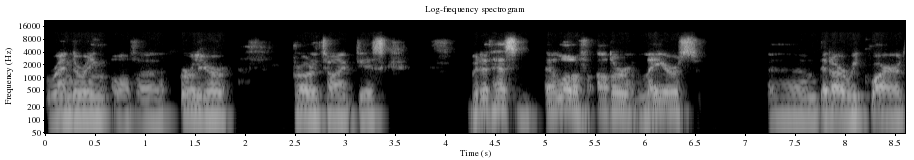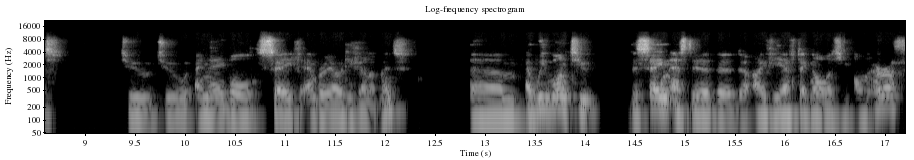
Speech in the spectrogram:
rendering of an earlier prototype disk, but it has a lot of other layers um, that are required to, to enable safe embryo development. Um, and we want to, the same as the, the, the IVF technology on Earth,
